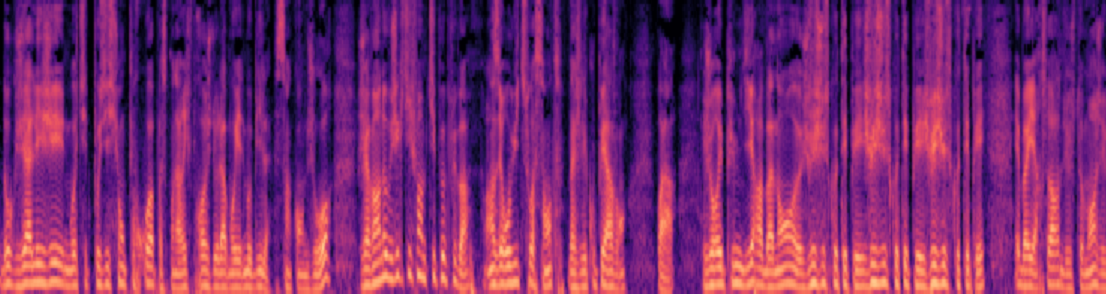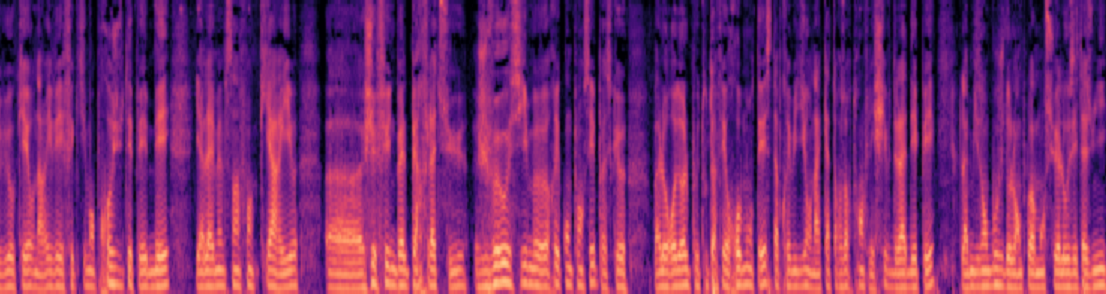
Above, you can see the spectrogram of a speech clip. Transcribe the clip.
donc j'ai allégé une moitié de position, pourquoi? Parce qu'on arrive proche de la moyenne mobile 50 jours, j'avais un objectif un petit peu plus bas, un 0,860. Bah, je l'ai coupé avant. Voilà. J'aurais pu me dire ah bah non, euh, je vais jusqu'au TP, je vais jusqu'au TP, je vais jusqu'au TP. Et bah hier soir justement, j'ai vu ok, on arrivait effectivement proche du TP, mais il y a la MM500 qui arrive. Euh, j'ai fait une belle perf là-dessus. Je veux aussi me récompenser parce que bah, le Rodol peut tout à fait remonter. Cet après-midi, on a 14h30 les chiffres de la DP, la mise en bouche de l'emploi mensuel aux États-Unis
